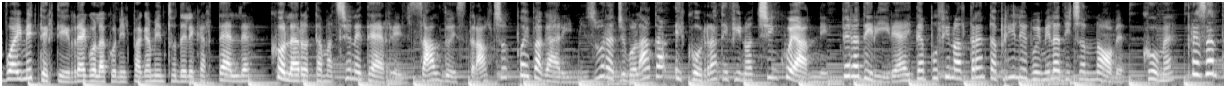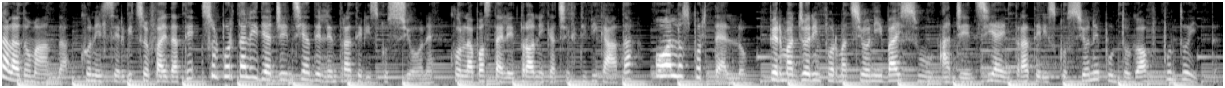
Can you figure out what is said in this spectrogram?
Vuoi metterti in regola con il pagamento delle cartelle? Con la rottamazione terre, il saldo e stralcio puoi pagare in misura agevolata e con rate fino a 5 anni. Per aderire hai tempo fino al 30 aprile 2019. Come? Presenta la domanda con il servizio Fai da te sul portale di Agenzia delle Entrate Riscossione, con la posta elettronica certificata o allo sportello. Per maggiori informazioni vai su agenziaentrateriscossione.gov.it.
